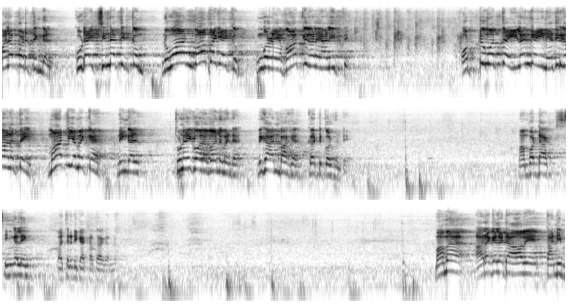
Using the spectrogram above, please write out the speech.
பலப்படுத்துங்கள். குடை சின்னத்திற்கும் நுவான் பாபகைக்கும் உங்களுடைய வாக்குகளை அளித்து ஒட்டுமொத்த இலங்கையின் எதிர்காலத்தை மாற்றியமைக்க நீங்கள் துணை கோல வேண்டும் என்று மிக அன்பாக கேட்டுக்கொள்கின்றேன். மாம்பட்டாக் சிங்களிங் வச்சனடிக்கா கதாகண்ணா මම අරගලට ආවේ තනිම.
